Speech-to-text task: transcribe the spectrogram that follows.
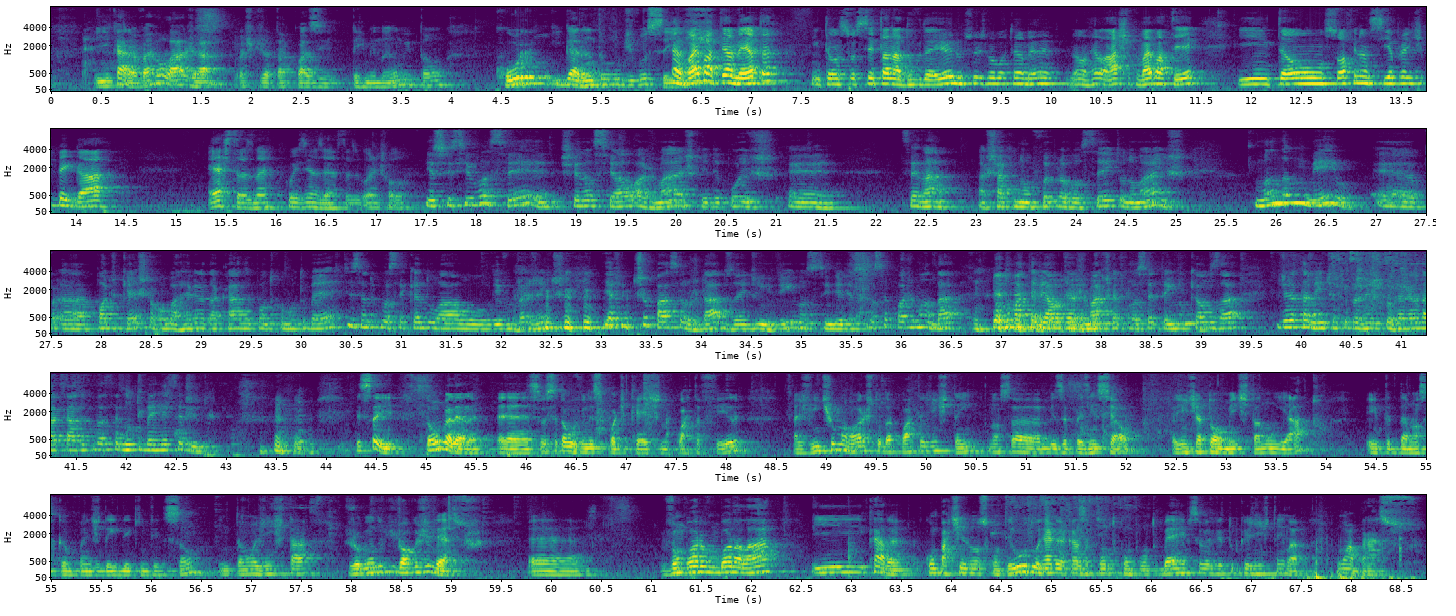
E, cara, vai rolar já. Eu acho que já está quase terminando. Então, corram e garantam o de vocês. É, vai bater a meta. Então, se você tá na dúvida aí, eu não sei se vai bater a meta. Não, relaxa que vai bater. E então, só financia pra gente pegar extras, né? Coisinhas extras, igual a gente falou. Isso e se você financiar o As Mágicas e depois, é, sei lá, achar que não foi para você e tudo mais, manda um e-mail é, para podcast.regradacasa.com.br dizendo que você quer doar o livro para gente e a gente te passa os dados aí de envio, nossos endereços, você pode mandar todo o material de asmática que você tem e não quer usar diretamente aqui para gente, para o Regra da Casa, que vai ser muito bem recebido. Isso aí. Então, galera, é, se você está ouvindo esse podcast na quarta-feira, às 21 horas, toda quarta, a gente tem nossa mesa presencial. A gente atualmente está num hiato entre, da nossa campanha de D&D quinta edição, então a gente está jogando de jogos diversos. É, vambora, vambora lá e, cara, compartilha nosso conteúdo, regracasa.com.br, você vai ver tudo que a gente tem lá. Um abraço.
